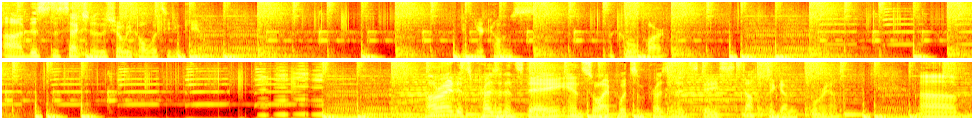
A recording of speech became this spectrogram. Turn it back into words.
Uh, this is the section of the show we call What's Eating Kale. And here comes a cool part. All right, it's President's Day, and so I put some President's Day stuff together for you. Um,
